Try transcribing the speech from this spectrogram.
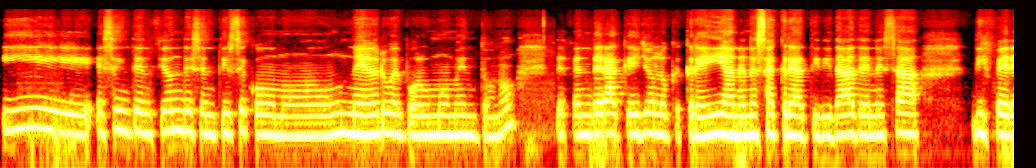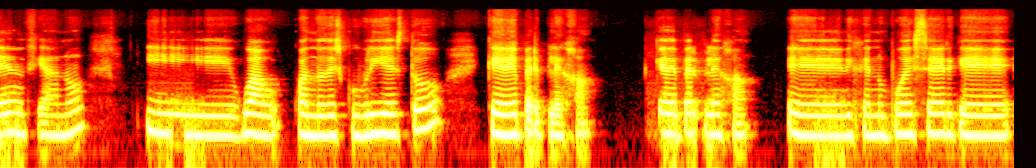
y esa intención de sentirse como un héroe por un momento, ¿no? Defender aquello en lo que creían, en esa creatividad, en esa diferencia, ¿no? Y wow, cuando descubrí esto quedé perpleja, quedé perpleja. Eh, dije, no puede ser que,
